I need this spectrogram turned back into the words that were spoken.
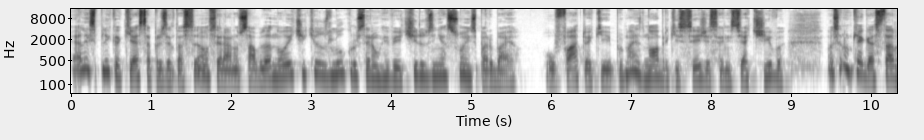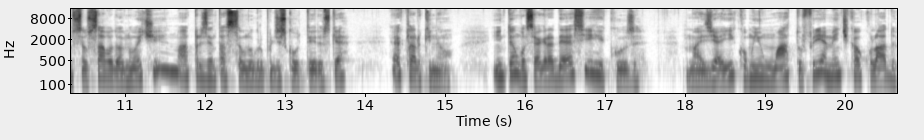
Ela explica que essa apresentação será no sábado à noite e que os lucros serão revertidos em ações para o bairro. O fato é que, por mais nobre que seja essa iniciativa, você não quer gastar o seu sábado à noite numa apresentação do grupo de escoteiros, quer? É claro que não. Então você agradece e recusa. Mas e aí, como em um ato friamente calculado,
